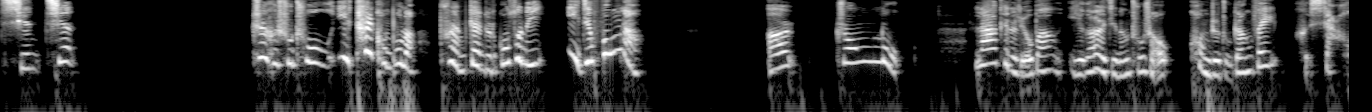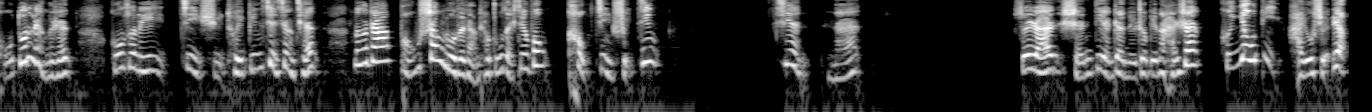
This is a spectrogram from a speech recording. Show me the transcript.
芊芊，这个输出也太恐怖了！Prime 战队的公孙离已经疯了。而中路，Lucky 的刘邦一个二技能出手，控制住张飞和夏侯惇两个人。公孙离继续推兵线向前，哪吒保上路的两条主宰先锋靠近水晶。剑南，虽然神殿战队这边的寒山和妖帝还有血量，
